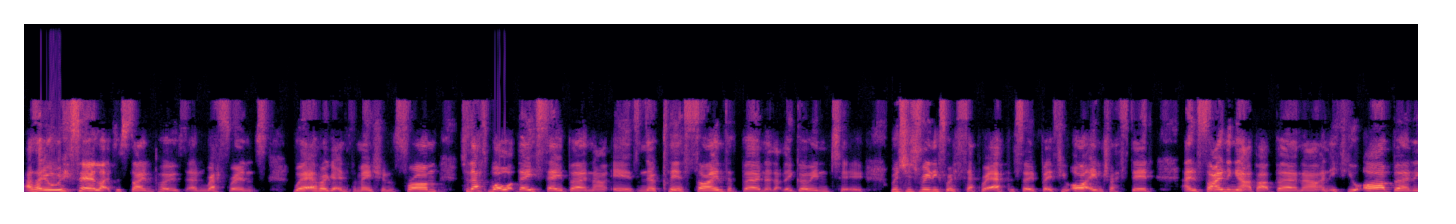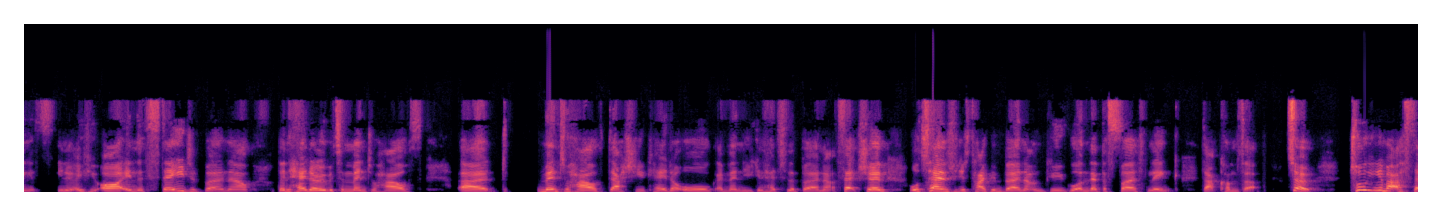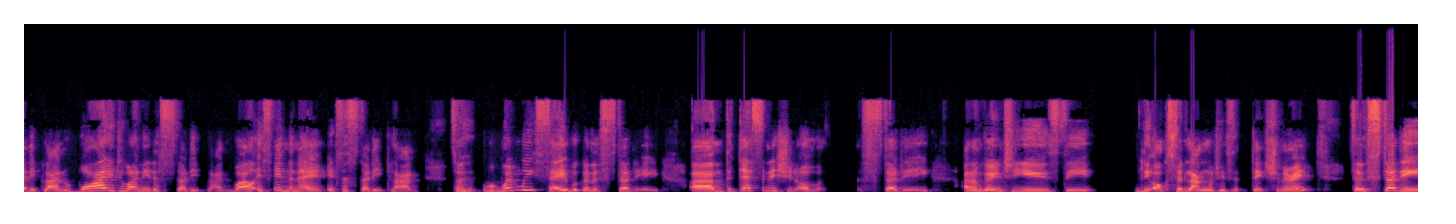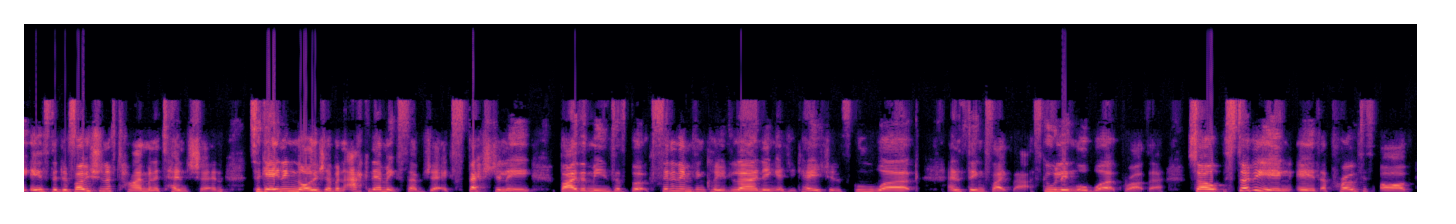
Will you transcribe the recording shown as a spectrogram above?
As I always say, I like to signpost and reference wherever I get information from. So that's what, what they say burnout is. And there are clear signs of burnout that they go into, which is really for a separate episode. But if you are interested in finding out about burnout, and if you are burning, you know, if you are in the stage of burnout, then head over to mental health uh, mentalhealth-uk.org and then you can head to the burnout section. Alternatively, just type in burnout on Google and they're the first link that comes up. So, talking about a study plan, why do I need a study plan? Well, it's in the name, it's a study plan. So, when we say we're going to study, um, the definition of study, and I'm going to use the the Oxford Languages Dictionary. So, study is the devotion of time and attention to gaining knowledge of an academic subject, especially by the means of books. Synonyms include learning, education, schoolwork, and things like that, schooling or work rather. So, studying is a process of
